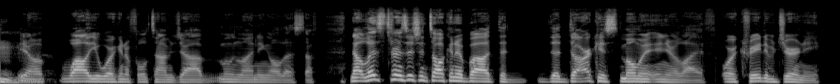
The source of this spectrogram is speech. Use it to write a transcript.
mm-hmm. you know, while you're working a full time job, moonlighting, all that stuff. Now let's transition talking about the the darkest moment in your life or creative journey.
